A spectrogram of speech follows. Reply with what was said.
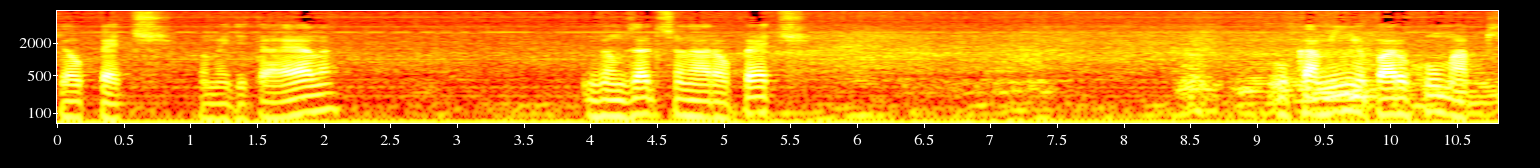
Que é o pet. Vamos editar ela. E vamos adicionar ao pet o caminho para o CoolMap.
